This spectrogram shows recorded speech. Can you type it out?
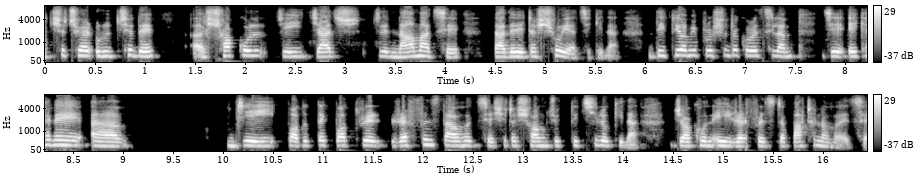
একশো ছয়ের অনুচ্ছেদে সকল যেই জাজ যে নাম আছে, তাদের এটা সই আছে কিনা। দ্বিতীয় আমি প্রশ্নটা করেছিলাম যে এখানে আহ যেই পদত্যাগ পত্রের রেফারেন্স দেওয়া হচ্ছে, সেটা সংযুক্তি ছিল কিনা, যখন এই রেফারেন্সটা পাঠানো হয়েছে,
